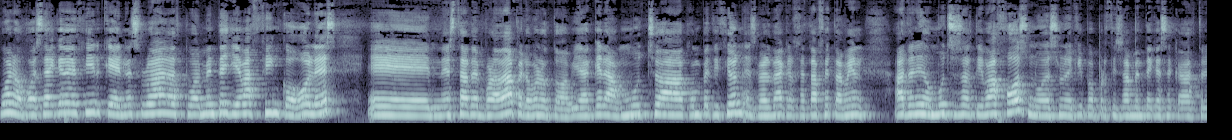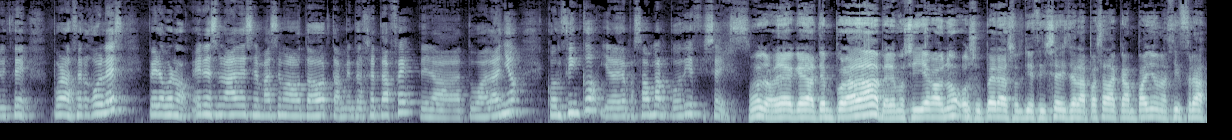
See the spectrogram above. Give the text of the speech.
Bueno, pues hay que decir que Nesural actualmente lleva 5 goles en esta temporada, pero bueno, todavía queda mucha competición. Es verdad que el Getafe también ha tenido muchos altibajos, no es un equipo precisamente que se caracterice por hacer goles, pero bueno, Nesural es el máximo anotador también del Getafe del actual año, con 5 y el año pasado marcó 16. Bueno, todavía queda temporada, veremos si llega o no, o supera esos 16 de la pasada campaña, una cifra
